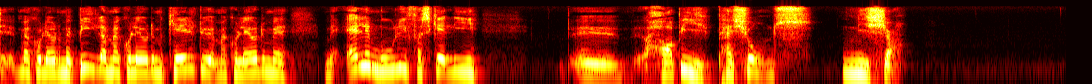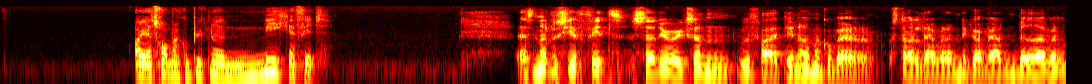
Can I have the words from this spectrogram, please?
det, man kunne lave det med biler, man kunne lave det med kæledyr, man kunne lave det med, med alle mulige forskellige øh, hobby-passionsnischer. Og jeg tror, man kunne bygge noget mega fedt. Altså når du siger fedt, så er det jo ikke sådan ud fra, at det er noget, man kunne være stolt af, hvordan det gør verden bedre, vel?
